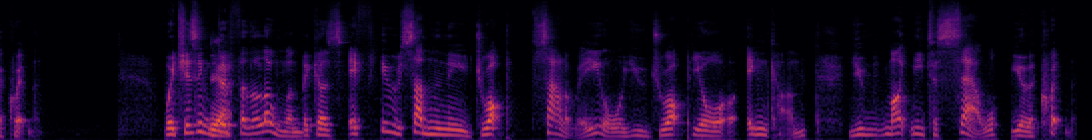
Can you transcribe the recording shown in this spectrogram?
Equipment, which isn't Yeah. good for the long run because if you suddenly drop salary or you drop your income, you might need to sell your equipment.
